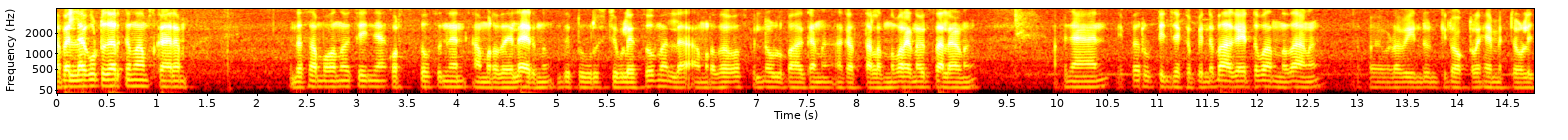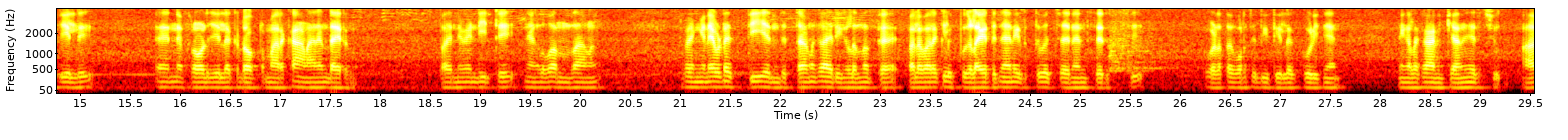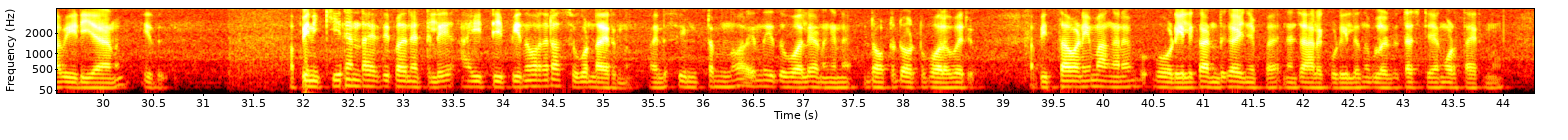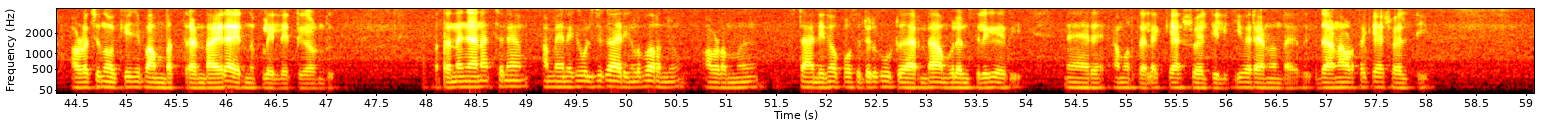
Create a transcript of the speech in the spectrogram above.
അപ്പോൾ എല്ലാ കൂട്ടുകാർക്കും നമസ്കാരം. എന്താ സംഭവം എന്ന് വെച്ച് കഴിഞ്ഞാൽ കുറച്ച് ദിവസം ഞാൻ അമൃതയിലായിരുന്നു. ഇത് ടൂറിസ്റ്റ് പ്ലേസും അല്ല അമൃത ഹോസ്പിറ്റലിന്റെ ഉൾഭാഗമാണ് അകത്തളം എന്ന് പറയുന്ന ഒരു സ്ഥലമാണ്. അപ്പോൾ ഞാൻ ഇപ്പോൾ റുട്ടീൻ ചെക്കപ്പിന്റെ ഭാഗമായിട്ട് വന്നതാണ്. അപ്പോൾ ഇവിടെ വീണ്ടും എനിക്ക് ഡോക്ടർ ഹെമറ്റോളജിയിൽ നെഫ്രോളജിയിലൊക്കെ ഡോക്ടർമാരെ കാണാനുണ്ടായിരുന്നു. അപ്പോൾ അതിന് വേണ്ടിയിട്ട് ഞങ്ങൾ വന്നതാണ്. അപ്പോൾ എങ്ങനെ ഇവിടെ എത്തി എന്തിട്ടാണ് കാര്യങ്ങളെന്നൊക്കെ പല പല ക്ലിപ്പുകളായിട്ട് ഞാൻ എടുത്തു വെച്ചതിനനുസരിച്ച് ഇവിടുത്തെ കുറച്ച് ഡീറ്റെയിലൊക്കെ കൂടി ഞാൻ നിങ്ങളെ കാണിക്കാമെന്ന് വിചാരിച്ചു. ആ വീഡിയോ ആണ് ഇത്. അപ്പോൾ എനിക്ക് രണ്ടായിരത്തി പതിനെട്ടിൽ ഐ ടി പി എന്ന് പറഞ്ഞൊരു അസുഖം ഉണ്ടായിരുന്നു. അതിന്റെ സിംറ്റം എന്ന് പറയുന്നത് ഇതുപോലെയാണ്. ഇങ്ങനെ ഡോട്ട് ഡോട്ട് പോലെ വരും. അപ്പോൾ ഇത്തവണയും അങ്ങനെ ബോഡിയിൽ കണ്ടു കഴിഞ്ഞപ്പോൾ ഞാൻ ചാലക്കുടിയിൽ നിന്ന് ബ്ലഡ് ടെസ്റ്റ് ചെയ്യാൻ കൊടുത്തായിരുന്നു. അവിടെ വെച്ച് നോക്കി കഴിഞ്ഞപ്പോൾ അമ്പത്തിരണ്ടായിരം ആയിരുന്നു പ്ലേറ്റ്ലെറ്റ് കൗണ്ട് അപ്പോൾ തന്നെ ഞാൻ അച്ഛനെ അമ്മേനെയൊക്കെ വിളിച്ച് കാര്യങ്ങൾ പറഞ്ഞു. അവിടെ നിന്ന് സ്റ്റാൻഡിന് ഓപ്പോസിറ്റ് ഒരു കൂട്ടുകാരന്റെ ആംബുലൻസിൽ കയറി നേരെ അമൃതയിലെ കാഷ്വാലിറ്റിയിലേക്ക് വരാണ് ഉണ്ടായത്. ഇതാണ് അവിടുത്തെ കാഷ്വാലിറ്റി.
